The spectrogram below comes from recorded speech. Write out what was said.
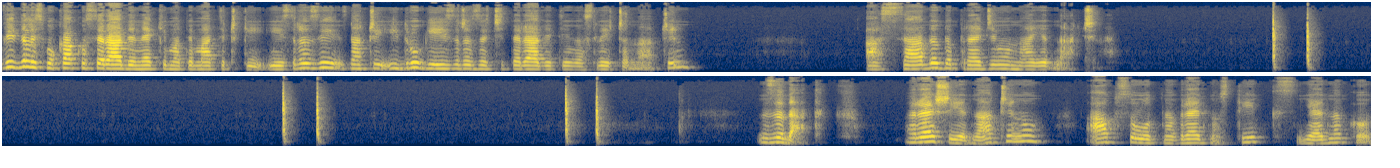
videli smo kako se rade neki matematički izrazi, znači i drugi izraze ćete raditi na sličan način. A sada da pređemo na jednačine. Zadatak. Reši jednačinu apsolutna vrednost x jednako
